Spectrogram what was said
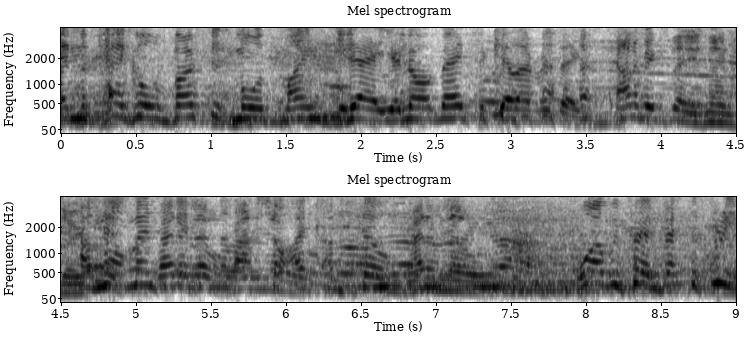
in the Peggle versus mode mind game. Yeah, you're not meant to kill everything. Kind of explains, no joke. I'm not meant to Random give him the level, last shot. I, I'm still. Random level. What are we playing? Best of three?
